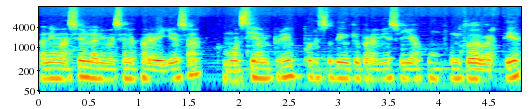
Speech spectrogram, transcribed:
la animación, la animación es maravillosa, como siempre, por eso digo que para mí eso ya es un punto de partida.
